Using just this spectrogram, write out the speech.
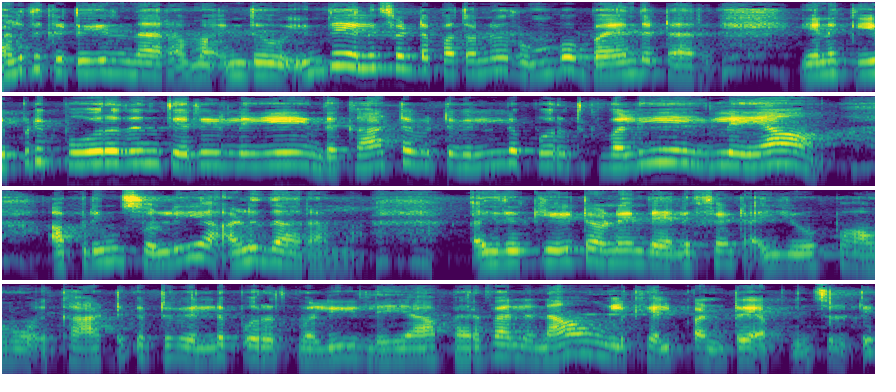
அழுதுகிட்டே இருந்தாராம்மா. இந்த இந்த எலிஃபெண்ட்டை பார்த்தோன்னே ரொம்ப பயந்துட்டார். எனக்கு எப்படி போகிறதுன்னு தெரியலையே இந்த காட்டை விட்டு வெளியில் போகிறதுக்கு வழியே இல்லையா? அப்படின்னு சொல்லி அழுதாராமா. இதை கேட்டோடனே இந்த எலிஃபெண்ட் ஐயோ பாவம் காட்டுக்கிட்ட வெளில போகிறதுக்கு வழி இல்லையா? பரவாயில்ல நான் உங்களுக்கு ஹெல்ப் பண்ணுறேன் அப்படின்னு சொல்லிட்டு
